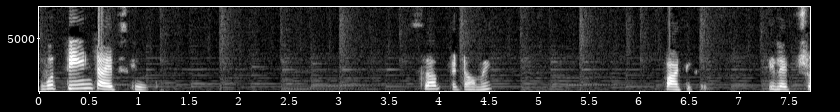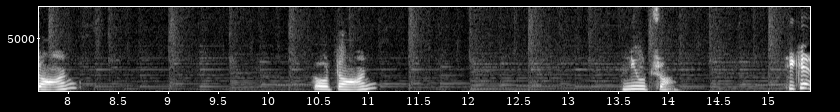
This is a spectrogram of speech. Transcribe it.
वो तीन टाइप्स के होते हैं। Sub atomic particle electron proton neutron ठीक है?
